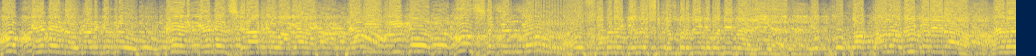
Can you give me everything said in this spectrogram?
ਆਹ ਕਹਿੰਦੇ ਨੌਜਵਾਨ ਗੱਭਰੂ ਖੈਰ ਕਹਿੰਦੇ ਸਿਰਾ ਕਰਵਾ ਗਿਆ ਹੈ ਲੈ ਵੀ ਅਮਰੀਕ ਆਹ ਸਿਕੰਦਰ ਆਓ ਸਾਹਮਣੇ ਕਹਿੰਦੇ ਦੀ ਕਬੱਡੀ ਪੈ ਰਹੀ ਹੈ ਕਿ ਫੋਕਾ ਤਾਲਾ ਨਹੀਂ ਕਰੀਦਾ। ਐਵੇਂ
